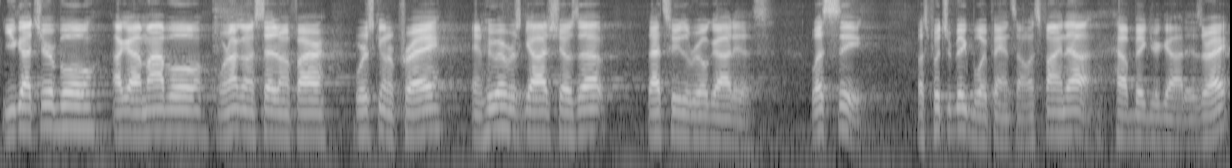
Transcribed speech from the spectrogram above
You got your bull, I got my bull. We're not going to set it on fire. We're just going to pray, and whoever's God shows up, that's who the real God is. Let's see. Let's put your big boy pants on. Let's find out how big your God is, right?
